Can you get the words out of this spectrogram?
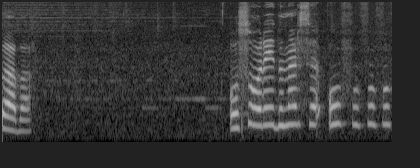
Galiba. O su oraya dönerse of of of of.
